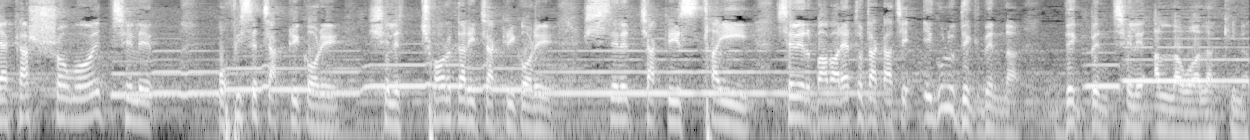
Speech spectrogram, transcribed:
দেখার সময় ছেলে অফিসে চাকরি করে, ছেলে সরকারি চাকরি করে, ছেলের চাকরি স্থায়ী, ছেলের বাবার এত টাকা আছে, এগুলো দেখবেন না। দেখবেন ছেলে আল্লাহওয়ালা কিনা।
